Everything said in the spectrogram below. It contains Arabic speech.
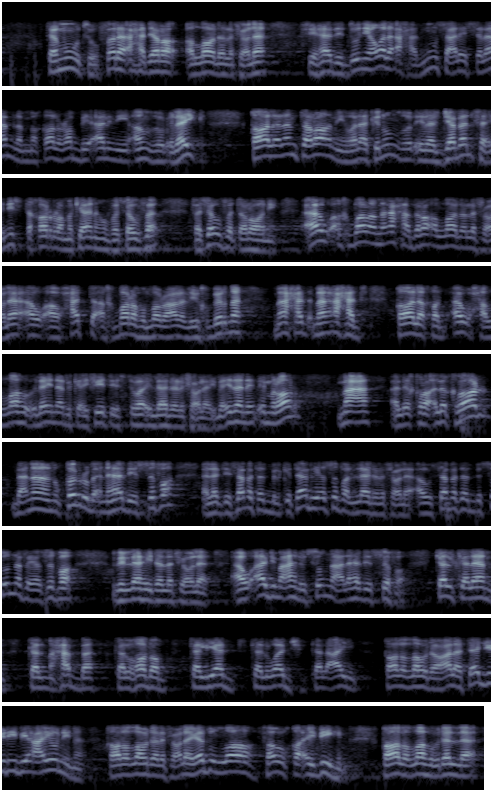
تموتوا. فلا أحد يرى الله جل في في هذه الدنيا ولا أحد. موسى عليه السلام لما قال ربي أرني أنظر إليك قال لن تراني ولكن انظر إلى الجبل فإن استقر مكانه فسوف فسوف تراني. أو أخبرنا أحد رأى الله علاه أو, أو حتى أخبره الله تعالى ليخبرنا ما أحد, ما أحد قال قد أوحى الله إلينا بكيفية استواء الله علاه إذا الإمرار مع الإقرار الإقرار بأننا نقر بأن هذه الصفة التي ثبتت بالكتاب هي صفة لله جل في علاه أو ثبتت بالسنة فهي صفة لله جل في علاه أو أجمع أهل السنة على هذه الصفة كالكلام كالمحبة كالغضب كاليد كالوجه كالعين. قال الله تعالى تجري بأعيننا. قال الله جل في علاه يد الله فوق أيديهم. قال الله جل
